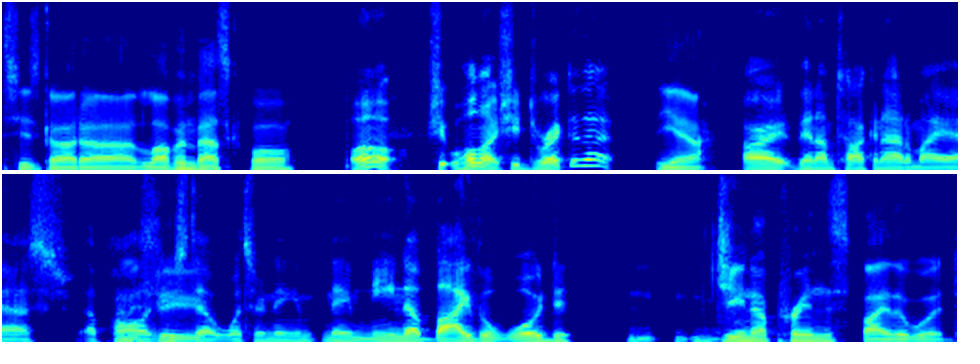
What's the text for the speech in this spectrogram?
she's got uh, Love and Basketball. Oh, she hold on. She directed that. Yeah. All right, then I'm talking out of my ass. Apologies to what's her name? Name Nina by the Wood. Gina Prince Bythewood.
